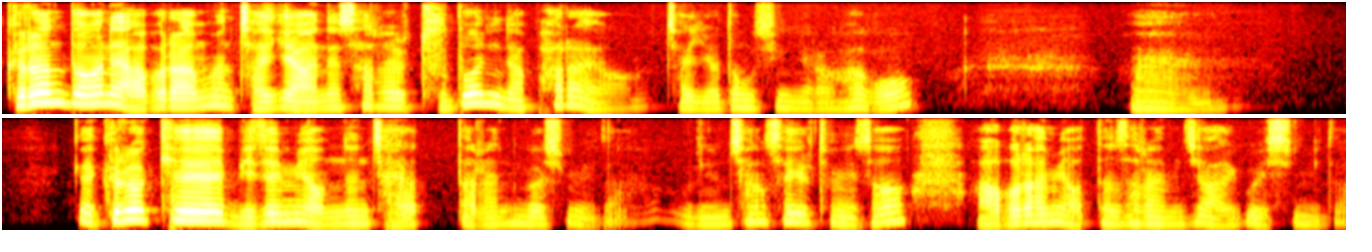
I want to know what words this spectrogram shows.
그런 동안에 아브라함은 자기 아내 사라를 두 번이나 팔아요. 자기 여동생이라고 하고. 네. 그렇게 믿음이 없는 자였다라는 것입니다. 우리는 창세기를 통해서 아브라함이 어떤 사람인지 알고 있습니다.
